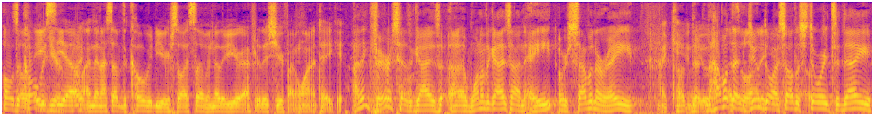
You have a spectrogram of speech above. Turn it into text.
Oh, the so COVID ACL, year, right? and then I still have the COVID year, so I still have another year after this year if I want to take it. I think Ferris has a guys. Uh, one of the guys on eight or seven or eight. I can't. Uh, how about That's that dude though? I saw the story today,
